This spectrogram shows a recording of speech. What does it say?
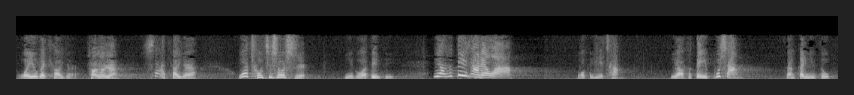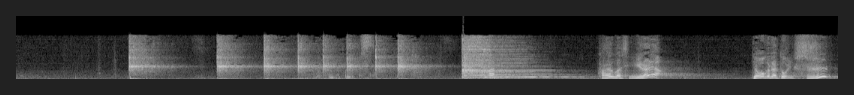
我有个条件。啥条件？啥条件啊？我抽几首诗，你给我对对。要是对上了啊，我给你唱；要是对不上，咱赶紧走。他还有个心眼呀，叫我给他对诗。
